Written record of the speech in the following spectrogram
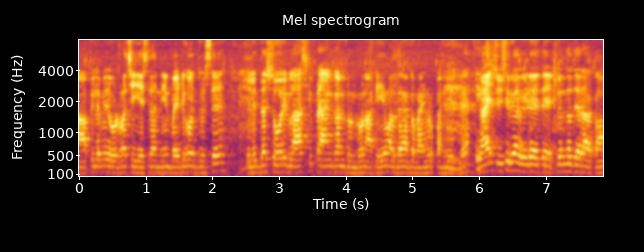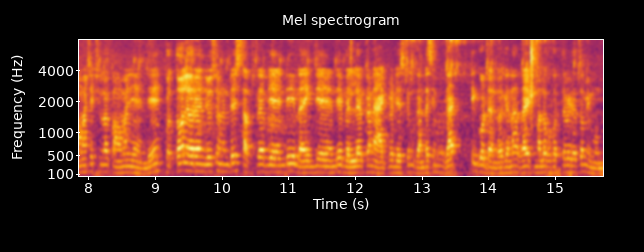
నా పిల్ల మీద ఎవడరా చేసేదాన్ని నేను బయటకు వచ్చి చూస్తే వీళ్ళిద్దరు స్టోరీ లాస్ట్కి ప్రాంక్ అంటుండ్రు. నాకు ఏం అర్థం అట్లా మైండ్ కూడా పని చేయట్లే. లాస్ట్ చూసిరు వీడియో అయితే? ఎట్లుందో జర కామెంట్ సెక్షన్లో కామెంట్ చేయండి. కొత్త వాళ్ళు ఎవరైనా చూసి ఉంటే సబ్స్క్రైబ్ చేయండి లైక్ చేయండి బెల్ ఐకాన్ యాక్టివేట్ చేసుకుని గంట సిమ్ గట్టి కొట్టండి ఓకేనా రైట్ మళ్ళీ ఒక కొత్త వీడియోతో మీ ముందు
